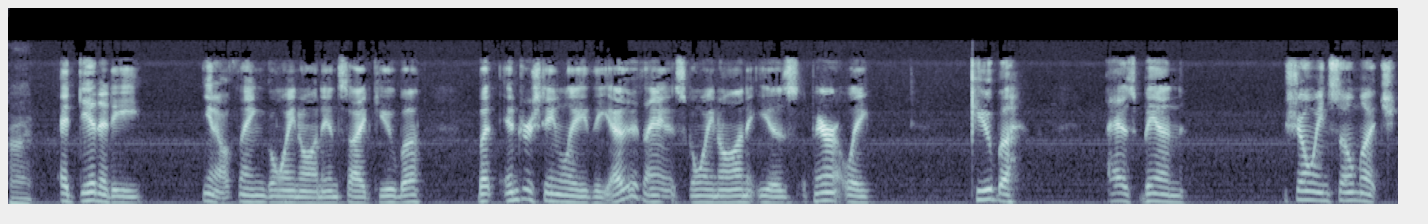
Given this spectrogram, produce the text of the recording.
right. identity, you know, thing going on inside Cuba. But interestingly, the other thing that's going on is apparently Cuba has been showing so much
